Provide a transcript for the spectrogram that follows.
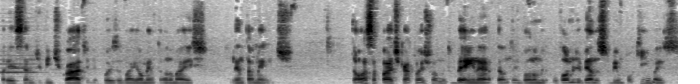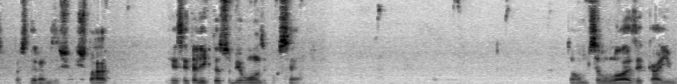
para esse ano de 24 e depois vai aumentando mais lentamente. Então essa parte de cartões foi muito bem, né? Tanto volume, o volume de venda subiu um pouquinho, mas consideramos estável. Receita líquida subiu 11%. Então celulose caiu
